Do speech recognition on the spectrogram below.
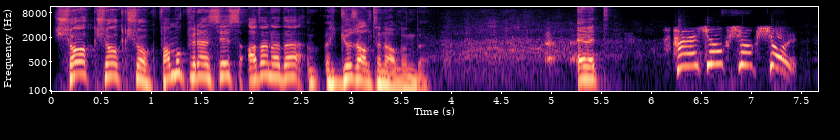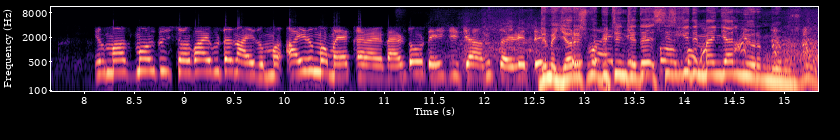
Şok şok şok. Pamuk Prenses Adana'da gözaltına alındı. Evet. Ha şok şok şok. Yılmaz Morgül Survivor'dan ayrılma, ayrılmamaya karar verdi. Orada yaşayacağını söyledi. Değil mi? Yarışma Beddua bitince de siz gidin ben gelmiyorum diyormuş. değil mi?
